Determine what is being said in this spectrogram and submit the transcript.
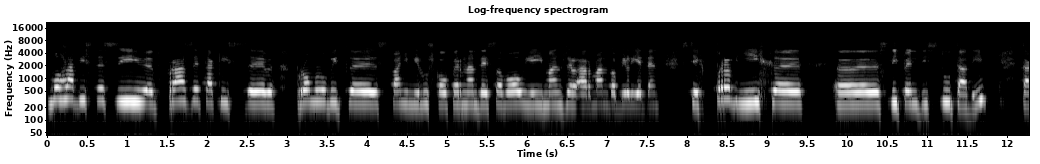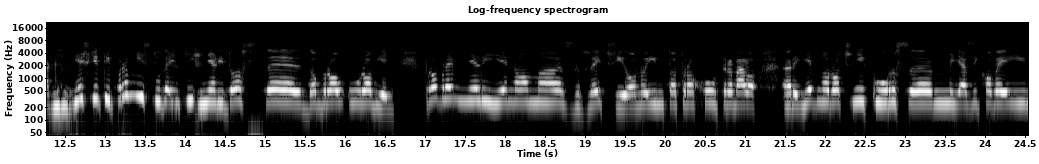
mohla byste si v Praze taky promluvit s paní Miluškou Fernandesovou, její manžel Armando byl jeden z těch prvních E, stipendistů tady, tak mm-hmm. ještě ty první studenti měli dost e, dobrou úroveň. Problém měli jenom z řeči, ono jim to trochu trvalo. Jednoroční kurz jazykový,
